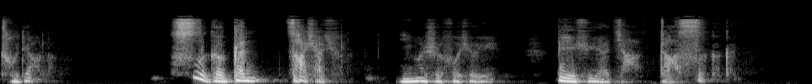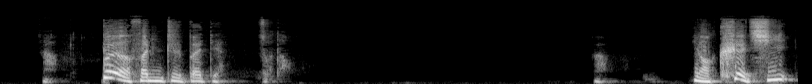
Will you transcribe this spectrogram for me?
除掉了。四个根扎下去了，你们是佛学院，必须要扎扎四个根，啊，百分之百的做到，啊，要客气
